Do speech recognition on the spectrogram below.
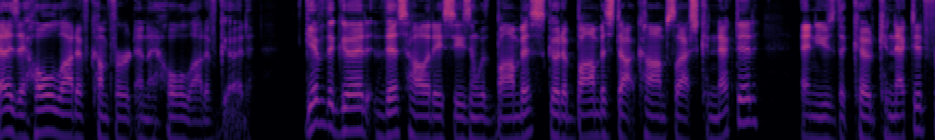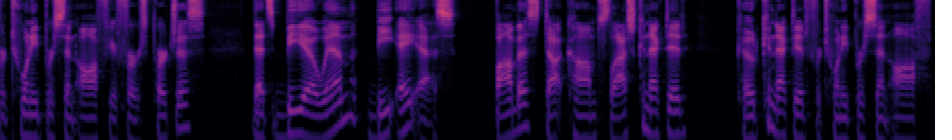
That is a whole lot of comfort and a whole lot of good. Give the good this holiday season with Bombas. Go to bombas.com slash connected and use the code connected for 20% off your first purchase. That's B-O-M-B-A-S, bombas.com slash connected, code connected for 20% off.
